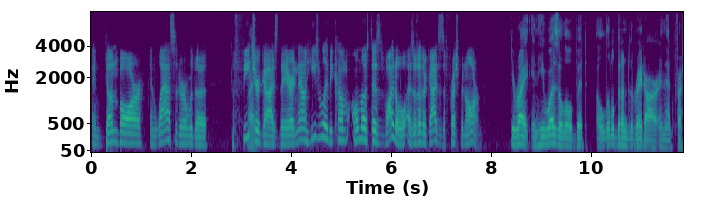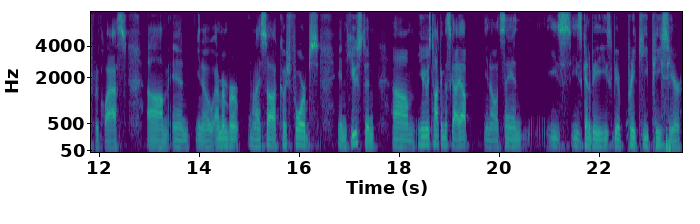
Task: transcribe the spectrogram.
and Dunbar and Lassiter were the the feature right. guys there, and now he's really become almost as vital as those other guys as a freshman arm. You're right, and he was a little bit a little bit under the radar in that freshman class. Um, and you know, I remember when I saw Coach Forbes in Houston, um, he was talking this guy up. You know, saying he's he's going to be he's going to be a pretty key piece here,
